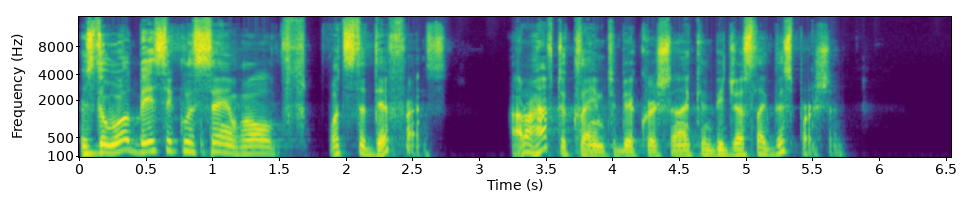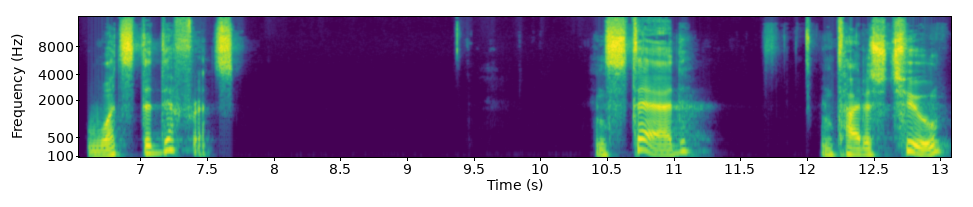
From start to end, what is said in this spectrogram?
Is the world basically saying, well, what's the difference? I don't have to claim to be a Christian. I can be just like this person. What's the difference? Instead, in Titus 2,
